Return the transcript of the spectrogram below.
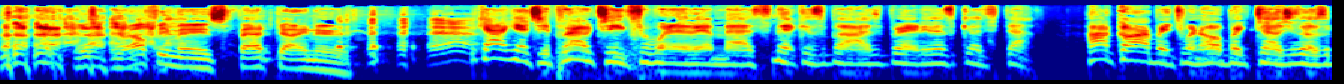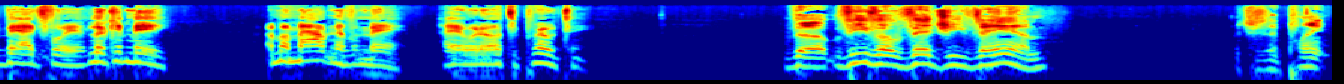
Ralphie May's Fat Guy News. Gotta get your protein from one of them uh, Snickers bars, Brady. That's good stuff. Hot garbage when Holbrook tells you those are bad for you. Look at me. I'm a mountain of a man. I have all to protein. The Viva Veggie Van, which is a plant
